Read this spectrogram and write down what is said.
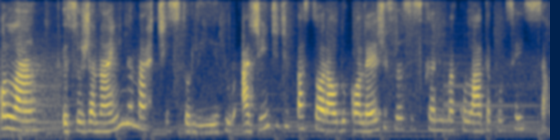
Olá, eu sou Janaína Martins Toledo, agente de pastoral do Colégio Franciscano Imaculada Conceição.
